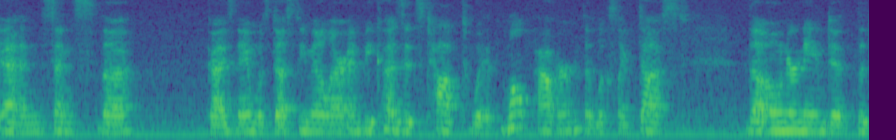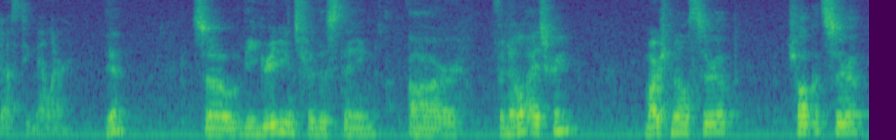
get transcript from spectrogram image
And since the guy's name was Dusty Miller, and because it's topped with malt powder that looks like dust, the owner named it the Dusty Miller. Yeah. So the ingredients for this thing are vanilla ice cream, marshmallow syrup, chocolate syrup,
